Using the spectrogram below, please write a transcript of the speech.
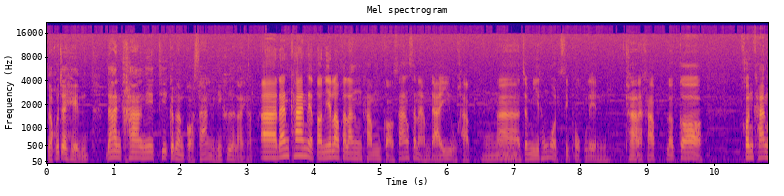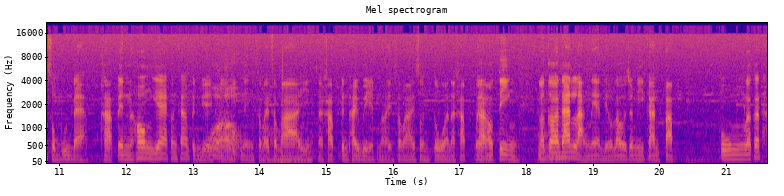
เราก็จะเห็นด้านข้างนี่ที่กำลังก่อสร้างอยู่นี่คืออะไรครับ อ่าด้านข้างเนี่ยตอนนี้เรากำลังทำก่อสร้างสนามไดฟ์อยู่ครับอ่าจะมีทั้งหมด 16 เลนครับนะครับ แล้วก็ค่อนข้างสมบูรณ์แบบ ครับ เป็นห้องแยกค่อนข้างเป็น VIP ว้าวนิดหนึ่งสบายๆนะครับ เป็น p r i v a t หน่อยสบายส่วนตัวนะครับไปครับ เอาติ้ง แล้วก็ด้านหลังเนี่ยเดี๋ยวเราจะมีการปรับปรุงแล้วก็ท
